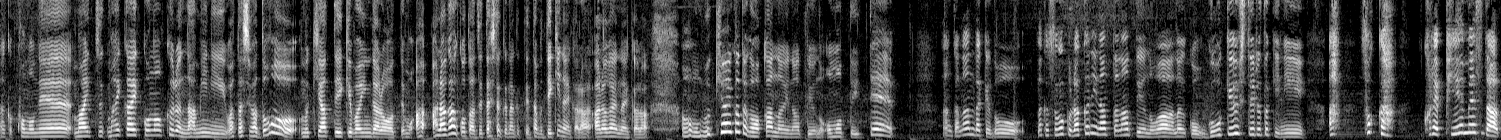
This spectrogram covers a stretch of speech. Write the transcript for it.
なんかこのね毎つ毎回この来る波に私はどう向き合っていけばいいんだろうってもうあ抗うことは絶対したくなくて多分できないから抗えないからあもう向き合い方が分かんないなっていうのを思っていてなんかなんだけどなんかすごく楽になったなっていうのはなんかこう号泣してる時にあそっかこれ PMS だっ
